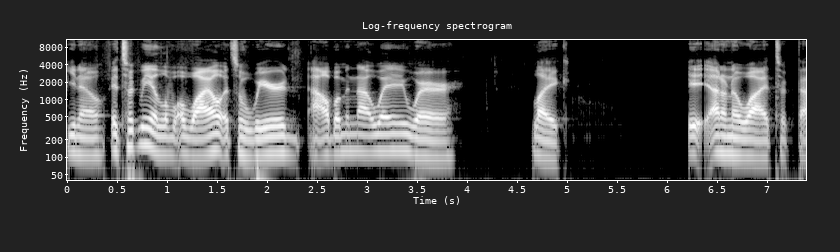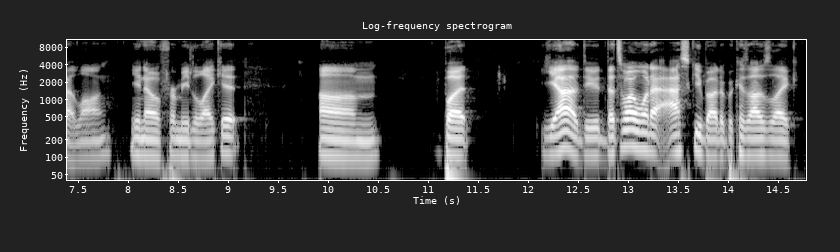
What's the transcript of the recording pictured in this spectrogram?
you know it took me a while it's a weird album in that way where like it, I don't know why it took that long, you know, for me to like it. Um, but yeah, dude, that's why I want to ask you about it because I was like,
